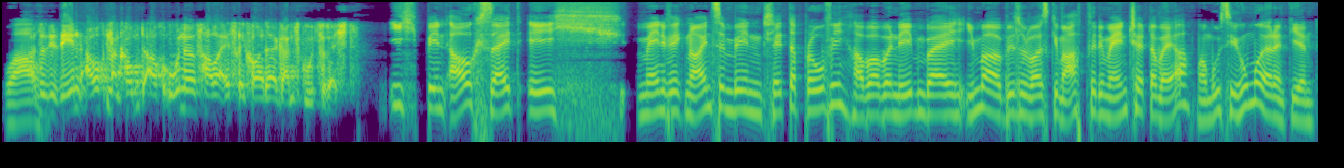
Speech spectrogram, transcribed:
Wow. Also Sie sehen auch, man kommt auch ohne VHS-Rekorder ganz gut zurecht. Ich bin auch, seit ich im Endeffekt 19 bin, Kletterprofi, habe aber nebenbei immer ein bisschen was gemacht für die Menschheit. Aber ja, man muss sich umorientieren.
